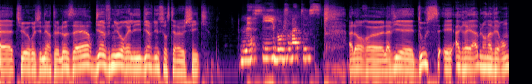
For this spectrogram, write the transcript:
Euh, tu es originaire de Lozère, bienvenue Aurélie, bienvenue sur Stéréo Chic. Merci, bonjour à tous. Alors euh, la vie est douce et agréable en Aveyron?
